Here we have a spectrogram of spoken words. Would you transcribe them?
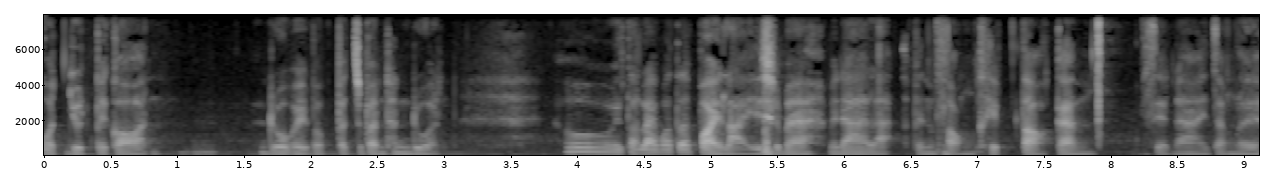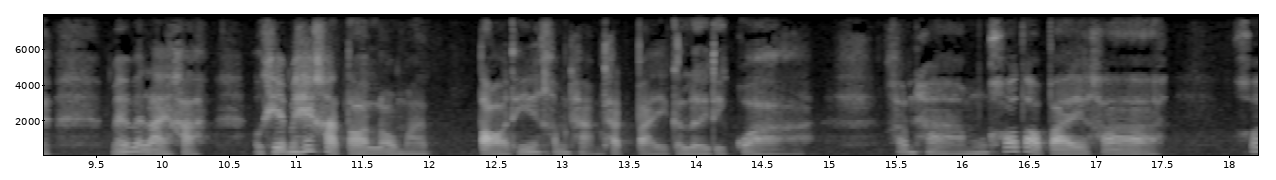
กดหยุดไปก่อน โดยแบบปัจจุบันทันด่วน โอ้ย ตอนแรกว่าจะปล่อยไหลใช่ไหม ไม่ได้ละ เป็นสองคลิปต่อกัน เสียดายจังเลย ไม่เป็นไรค่ะ โอเค ไม่ให้ขาดตอนเรามาต่อที่คำถามถัดไปกันเลยดีกว่า คำถามข้อต่อไปค่ะ ข้อ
